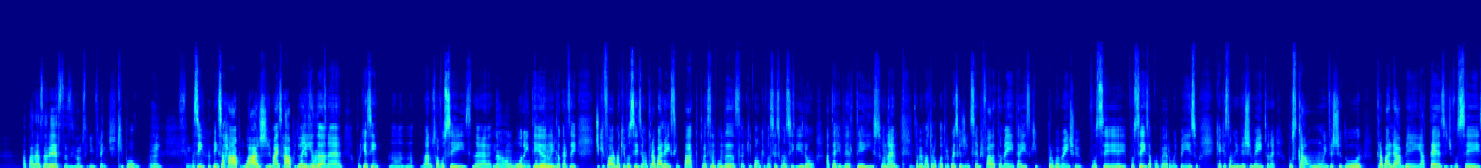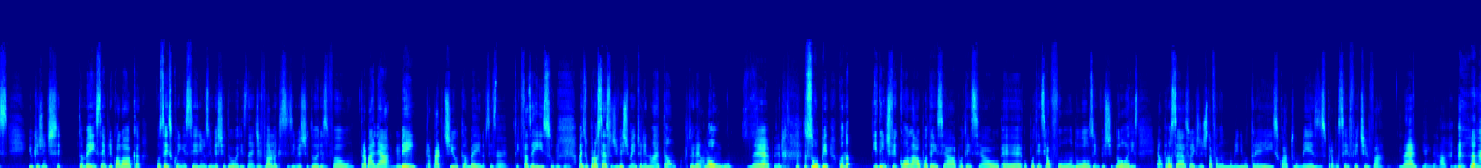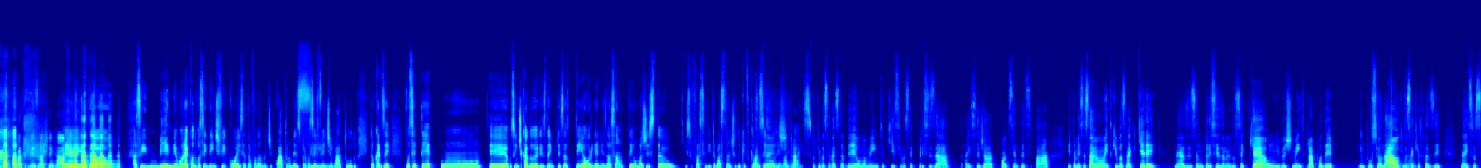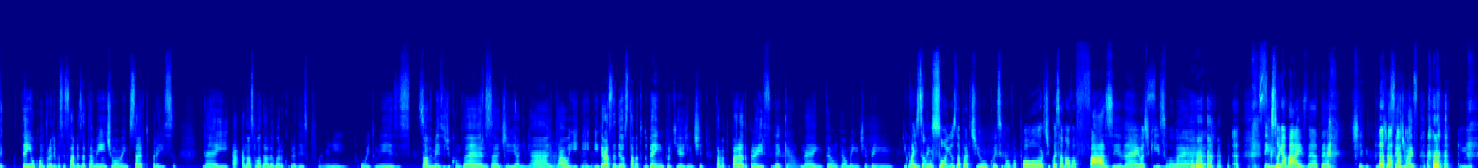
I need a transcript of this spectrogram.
aparar as arestas e vamos seguir em frente. Que bom, É. hein? Sim. Assim, pensa rápido, age mais rápido ainda, Exato. né? Porque assim, não, não- eram só vocês, né? Não, o mundo inteiro. mundo. Então, quer dizer, de que forma que vocês iam trabalhar esse impacto, essa Uhum. mudança? Que bom que vocês Exato. conseguiram até reverter isso, né? Uhum, uhum. Sabe uma outra, outra coisa que a gente sempre fala também, Thaís, que provavelmente você, vocês acompanharam muito bem isso, que é a questão do investimento, né? Buscar um investidor, trabalhar bem a tese de vocês e o que a gente também sempre coloca, vocês conhecerem os investidores, né? De Uhum. forma que esses investidores vão trabalhar Uhum. bem para partir também, né? Vocês É. têm que fazer isso. Uhum. Mas o processo de investimento, ele não é tão... Ele é longo, né? Super. Super. Quando identificou lá o potencial, potencial é, o potencial fundo ou os investidores, é um processo aí que a gente está falando no mínimo três, quatro meses para você efetivar, né? E ainda é rápido, né? Quatro meses eu achei rápido. É, então, assim, mínimo, né? Quando você identificou, aí você está falando de quatro meses para você efetivar tudo. Então, quer dizer, você ter um, é, os indicadores da empresa, ter a organização, ter uma gestão, isso facilita bastante do que ficar você correndo atrás. Porque você vai saber o momento que, se você precisar, aí você já pode se antecipar. E também você sabe o momento que você vai querer. Né? Às vezes você não precisa, mas você quer um investimento para poder impulsionar o que você Exato. quer fazer. Né? E se você tem o controle, você sabe exatamente o momento certo para isso. Né? E a, a nossa rodada agora com o Bradesco foi oito meses, Sim. nove meses de conversa, Exato. de alinhar Uhum, e tal. E, e- uhum. e graças a Deus estava tudo bem, porque a gente estava preparado para isso Legal. né? Então, realmente, é bem. E é quais bem são os sonhos da Partiu com esse novo aporte, com essa nova fase, né? Eu acho que isso é. Tem que Sim. sonhar mais, né? Até. Chega, já sonha demais.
